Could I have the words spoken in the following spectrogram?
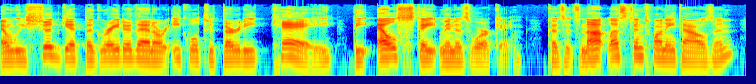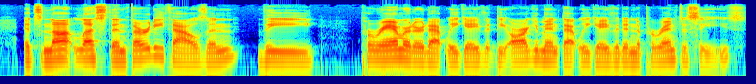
and we should get the greater than or equal to 30K. The else statement is working because it's not less than 20,000. It's not less than 30,000, the parameter that we gave it, the argument that we gave it in the parentheses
